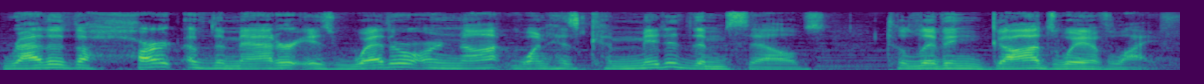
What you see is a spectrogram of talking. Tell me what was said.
Rather, the heart of the matter is whether or not one has committed themselves to living God's way of life,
